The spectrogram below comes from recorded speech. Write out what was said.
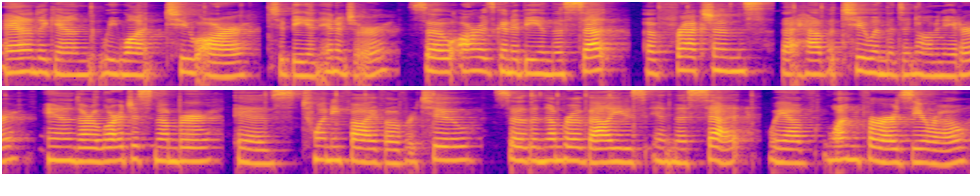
And again, we want 2r to be an integer. So r is going to be in the set of fractions that have a 2 in the denominator. And our largest number is 25 over 2. So the number of values in this set, we have 1 for our 0.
